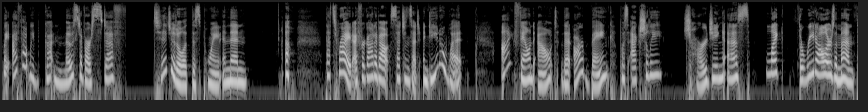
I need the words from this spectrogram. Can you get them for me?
wait, I thought we'd gotten most of our stuff digital at this point. And then, oh, that's right. I forgot about such and such. And do you know what? I found out that our bank was actually charging us like $3 a month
